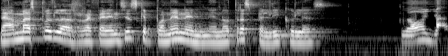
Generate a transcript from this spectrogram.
Nada más pues las referencias que ponen en, en otras películas. No, ya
